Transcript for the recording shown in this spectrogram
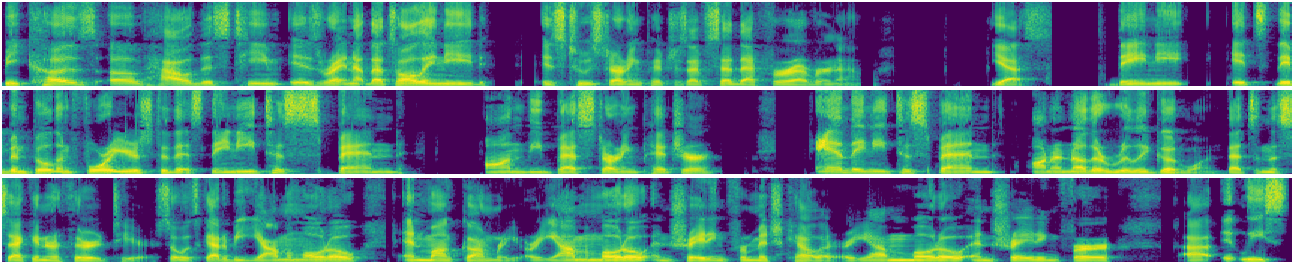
Because of how this team is right now, that's all they need is two starting pitchers. I've said that forever now. Yes, they need it's they've been building 4 years to this. They need to spend on the best starting pitcher and they need to spend on another really good one that's in the second or third tier. So it's got to be Yamamoto and Montgomery, or Yamamoto and trading for Mitch Keller, or Yamamoto and trading for uh, at least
